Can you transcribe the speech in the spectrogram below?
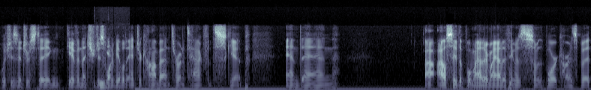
which is interesting, given that you just yeah. want to be able to enter combat and throw an attack for the skip, and then I'll say the my other my other thing was some of the board cards, but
